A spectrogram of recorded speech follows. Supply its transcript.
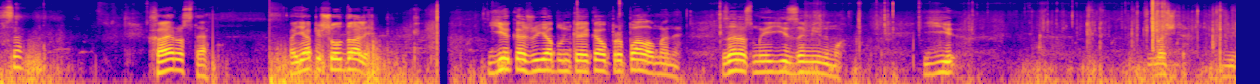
Все. Хай росте. А я пішов далі. Є, кажу, яблунька, яка пропала в мене. Зараз ми її замінимо. Її. Бачите, є.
